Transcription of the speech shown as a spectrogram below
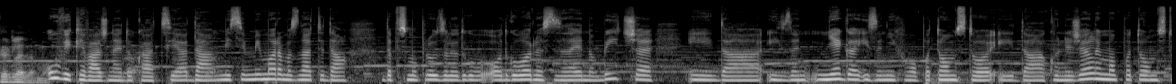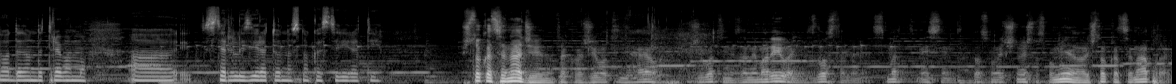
da, gledamo. Uvijek je važna edukacija, da. Mislim, mi moramo znati da, da smo preuzeli odgo- odgovornost za jedno biće i da i za njega i za njihovo potomstvo i da ako ne želimo potomstvo, da onda trebamo a, sterilizirati, odnosno kastrirati. Što kad se nađe jedna takva životinja? Evo, životinje, zanemarivanje, zlostavljanje, smrt, mislim, to smo već nešto spominjali, ali što kad se napravi?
